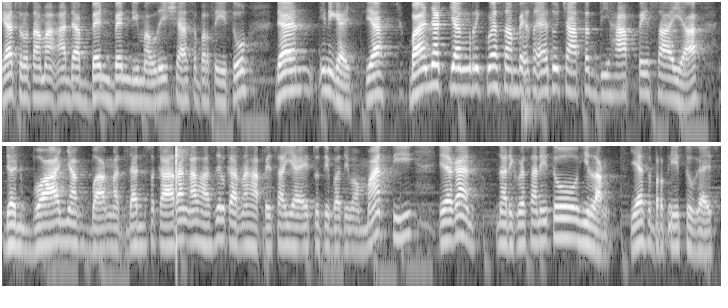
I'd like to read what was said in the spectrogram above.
ya, terutama ada band-band di Malaysia seperti itu. Dan ini guys ya, banyak yang request sampai saya itu catat di HP saya dan banyak banget. Dan sekarang alhasil karena HP saya itu tiba-tiba mati ya kan. Nah, requestan itu hilang. Ya seperti itu guys.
